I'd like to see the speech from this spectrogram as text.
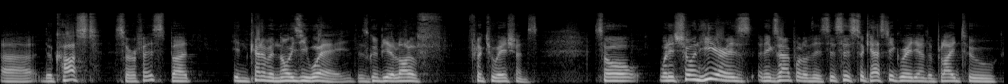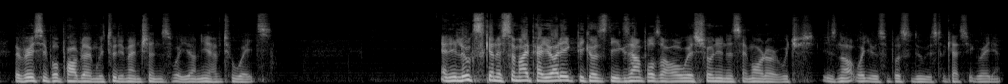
uh, the cost surface, but in kind of a noisy way. There's going to be a lot of fluctuations. So what is shown here is an example of this. This is stochastic gradient applied to a very simple problem with two dimensions where you only have two weights. And it looks kind of semi-periodic because the examples are always shown in the same order, which is not what you're supposed to do with stochastic gradient.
